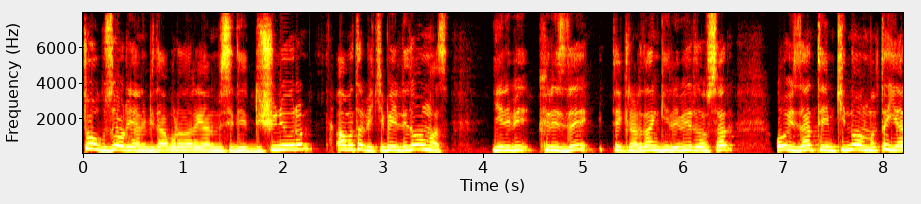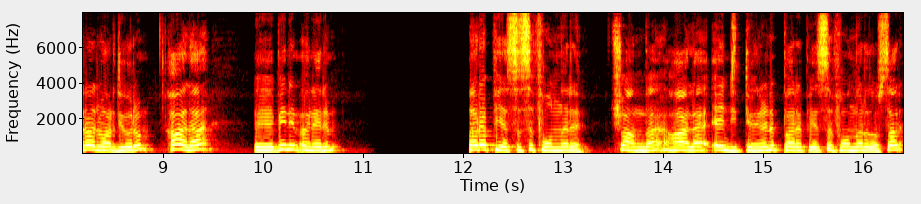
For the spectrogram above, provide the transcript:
çok zor yani bir daha buralara gelmesi diye düşünüyorum. Ama tabii ki belli de olmaz. Yeni bir krizde tekrardan gelebilir dostlar. O yüzden temkinli olmakta yarar var diyorum. Hala e, benim önerim para piyasası fonları. Şu anda hala en ciddi önerim para piyasası fonları dostlar.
